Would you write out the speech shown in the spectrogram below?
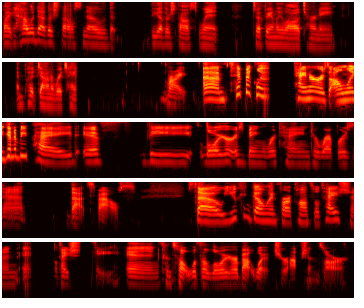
like how would the other spouse know that the other spouse went to a family law attorney and put down a retainer? Right. Um typically retainer is only going to be paid if the lawyer is being retained to represent that spouse. So you can go in for a consultation and consultation fee and consult with a lawyer about what your options are.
